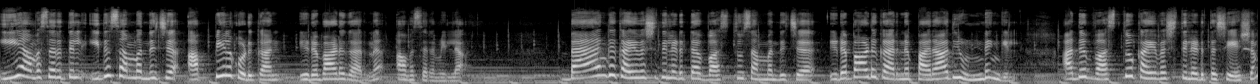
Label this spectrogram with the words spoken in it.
ഈ അവസരത്തിൽ ഇത് സംബന്ധിച്ച് അപ്പീൽ കൊടുക്കാൻ ഇടപാടുകാരന് അവസരമില്ല. ബാങ്ക് കൈവശത്തിലെടുത്ത വസ്തു സംബന്ധിച്ച് ഇടപാടുകാരന് പരാതി ഉണ്ടെങ്കിൽ അത് വസ്തു കൈവശത്തിലെടുത്ത ശേഷം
